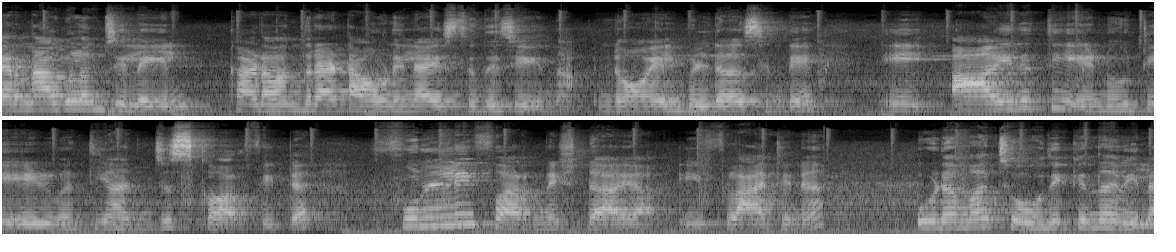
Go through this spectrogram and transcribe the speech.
എറണാകുളം ജില്ലയിൽ കടവന്ത്ര ടൗണിലായി സ്ഥിതി ചെയ്യുന്ന നോയൽ ബിൽഡേഴ്സിന്റെ ഈ ആയിരത്തി എണ്ണൂറ്റി എഴുപത്തി അഞ്ച് സ്ക്വയർ ഫീറ്റ് ഫുള്ളി ഫർണിഷ്ഡായ ഈ ഫ്ലാറ്റിന് ഉടമ ചോദിക്കുന്ന വില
